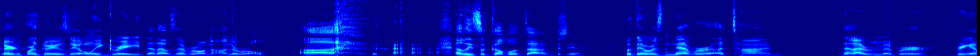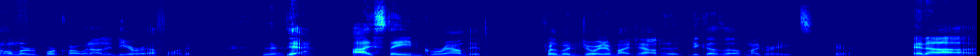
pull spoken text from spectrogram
Third and fourth grade was the only grade that I was ever on the honor roll, uh, at least a couple of times. Yeah. But there was never a time that I remember bringing home a report card without a D or F on it. Yeah. Yeah, I stayed grounded for the majority of my childhood because of my grades. Yeah. And uh,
